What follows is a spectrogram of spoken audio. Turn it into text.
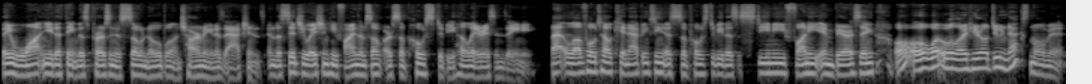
They want you to think this person is so noble and charming in his actions, and the situation he finds himself are supposed to be hilarious and zany. That love hotel kidnapping scene is supposed to be this steamy, funny, embarrassing, oh, oh, what will our hero do next moment.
